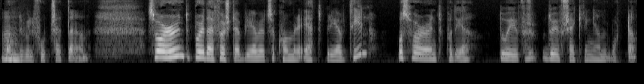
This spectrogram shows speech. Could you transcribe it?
om Mm. du vill fortsätta den. Svarar du inte på det där första brevet så kommer det ett brev till och svarar du inte på det, då är, för, då är försäkringen borta.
